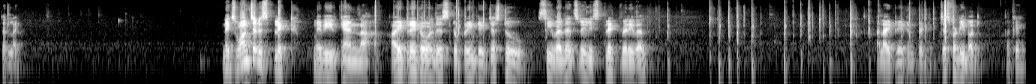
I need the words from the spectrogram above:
that line. Next, once it is split, maybe you can uh, iterate over this to print it just to see whether it's really split very well. I'll iterate and print it just for debugging. Okay.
